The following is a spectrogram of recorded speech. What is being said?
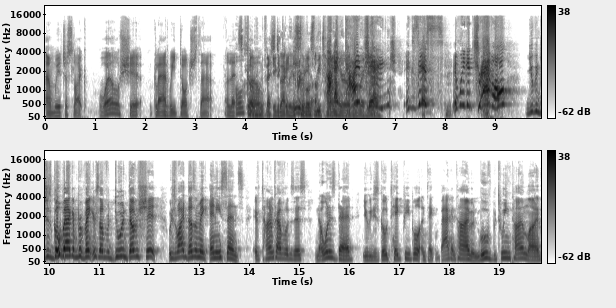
and we're just like, well, shit. Glad we dodged that. Let's go investigate. Exactly. It's supposed to be time How heroes can time over here. change exists? If we could travel, you can just go back and prevent yourself from doing dumb shit, which is why it doesn't make any sense. If time travel exists, no one is dead. You can just go take people and take them back in time and move between timelines.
